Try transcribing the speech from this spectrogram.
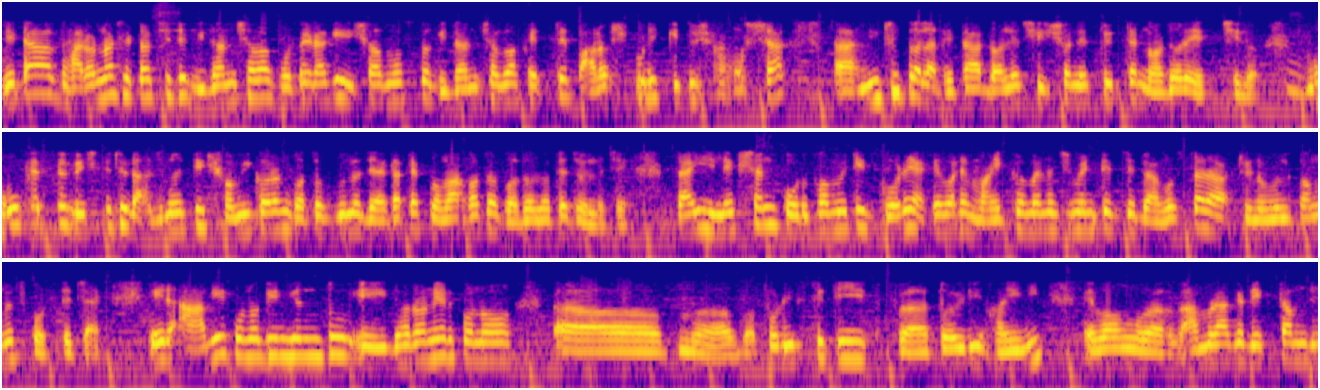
যেটা ধারণা সেটা হচ্ছে যে বিধানসভা ভোটের আগে এই সমস্ত বিধানসভা ক্ষেত্রে পারস্পরিক কিছু সমস্যা আহ, নিচু তলাতে তার দলের শীর্ষ নেতৃত্বের নজরে এসেছিল। বহু ক্ষেত্রে বেশ কিছু রাজনৈতিক সমীকরণ কতগুলো জায়গাতে ক্রমাগত বদল হতে চলেছে। তাই ইলেকশন কোর কমিটি করে একেবারে মাইক্রো ম্যানেজমেন্টের যে ব্যবস্থা তৃণমূল কংগ্রেস করতে চায়। এর আগে কোনোদিন কিন্তু এই ধরনের কোনো পরিস্থিতি তৈরি হয়নি এবং আমরা আগে দেখতাম যে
